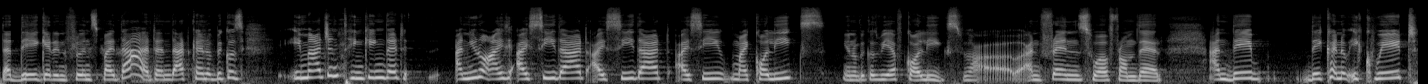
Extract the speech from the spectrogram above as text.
that they get influenced by that and that kind of because imagine thinking that and you know I, I see that I see that I see my colleagues you know because we have colleagues uh, and friends who are from there and they they kind of equate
